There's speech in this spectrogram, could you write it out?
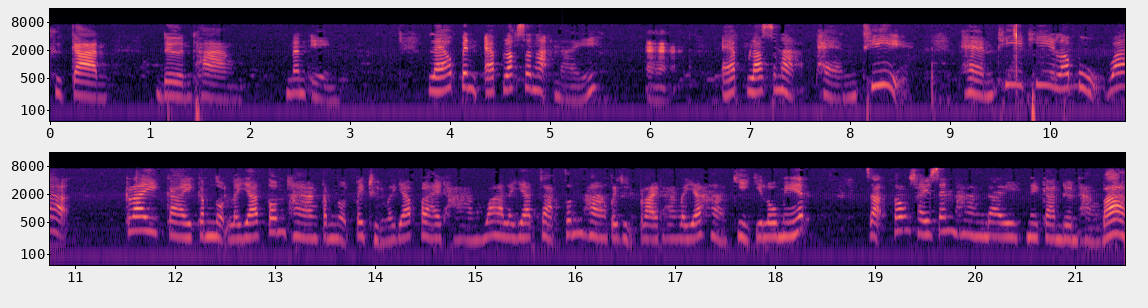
คือการเเดินทางนั่นเอง แล้วเป็นแอปลักษณะไหนอแอปลักษณะแผนที่ แผนที่ที่ระบุว่าใกล้ไกลกำหนดระยะต้นทางกำหนดไปถึงระยะปลายทางว่าระยะจากต้นทางไปถึงปลายทางระยะห่างกี่กิโลเมตร จะต้องใช้เส้นทางใดในการเดินทางบ้าง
